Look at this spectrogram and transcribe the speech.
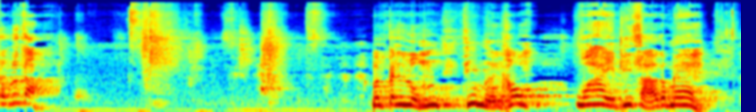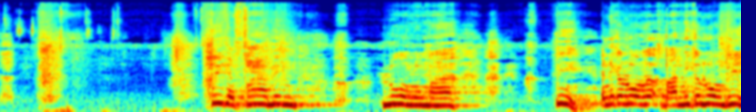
สัมพุทธัสสะมันเป็นหลุมที่เหมือนเขา ไหว้พี่สาวกับแม่ เฮ้ยแต่ฟ้าแม่งล่วงลงมา นี่ อันนี้ก็ล่วงแล้ว บานนี้ก็ล่วงพี่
